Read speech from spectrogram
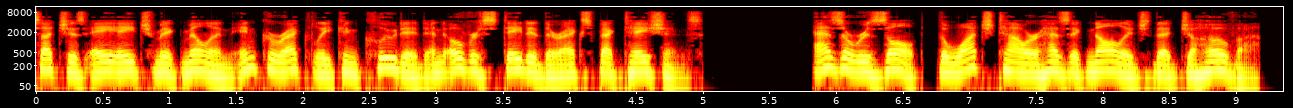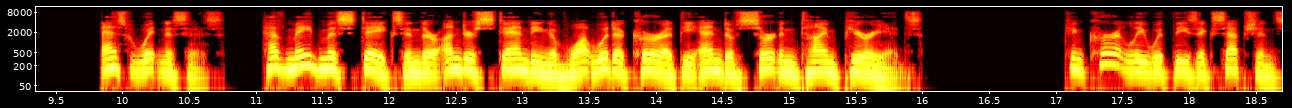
such as A. H. Macmillan incorrectly concluded and overstated their expectations. As a result, the Watchtower has acknowledged that Jehovah's Witnesses have made mistakes in their understanding of what would occur at the end of certain time periods. Concurrently with these exceptions,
